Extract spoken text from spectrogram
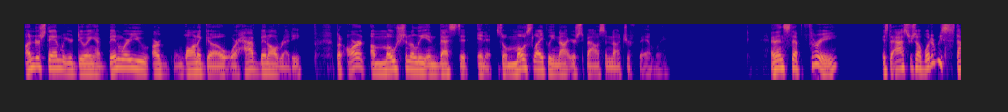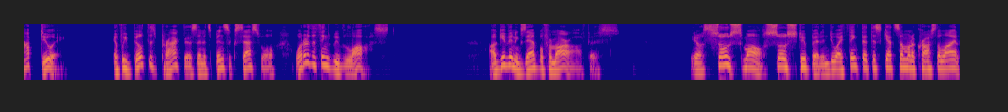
understand what you're doing, have been where you are want to go or have been already, but aren't emotionally invested in it. So most likely not your spouse and not your family. And then step three is to ask yourself, what did we stop doing? If we built this practice and it's been successful, what are the things we've lost? I'll give you an example from our office. You know, so small, so stupid. And do I think that this gets someone across the line?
